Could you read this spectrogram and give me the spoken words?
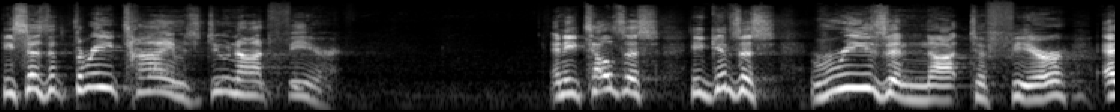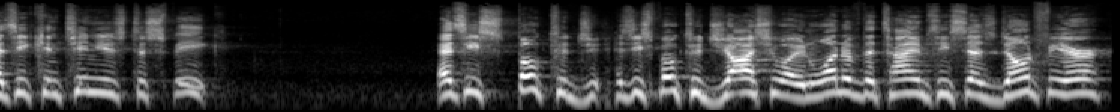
He says it three times do not fear. And he tells us, he gives us reason not to fear as he continues to speak. As he spoke to, as he spoke to Joshua, in one of the times he says, Don't fear,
